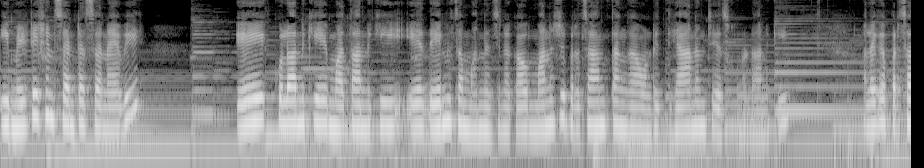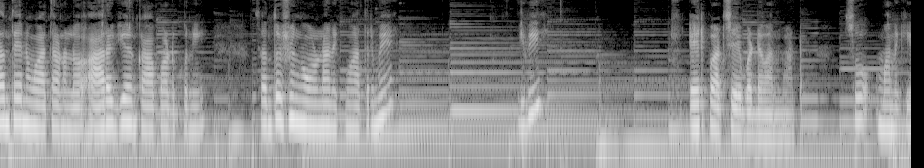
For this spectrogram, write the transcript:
ఈ మెడిటేషన్ సెంటర్స్ అనేవి ఏ కులానికి ఏ మతానికి ఏ దేనికి సంబంధించిన కావు మనసు ప్రశాంతంగా ఉండి ధ్యానం చేసుకునడానికి అలాగే ప్రశాంతమైన వాతావరణంలో ఆరోగ్యం కాపాడుకొని సంతోషంగా ఉండడానికి మాత్రమే ఇవి ఏర్పాటు చేయబడ్డామన్నమాట సో మనకి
